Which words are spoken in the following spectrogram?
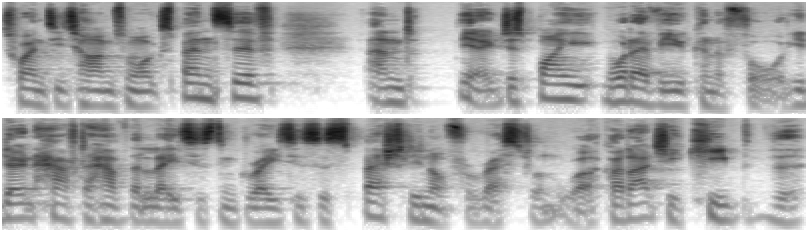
20 times more expensive. And you know, just buy whatever you can afford. You don't have to have the latest and greatest, especially not for restaurant work. I'd actually keep the,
